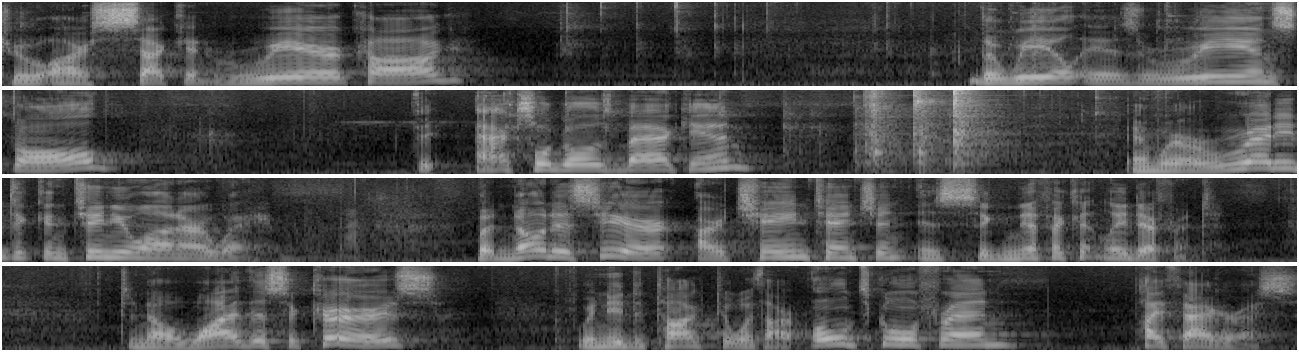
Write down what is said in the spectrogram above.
to our second rear cog. The wheel is reinstalled. The axle goes back in. And we're ready to continue on our way. But notice here, our chain tension is significantly different. To know why this occurs, we need to talk to with our old school friend, Pythagoras.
